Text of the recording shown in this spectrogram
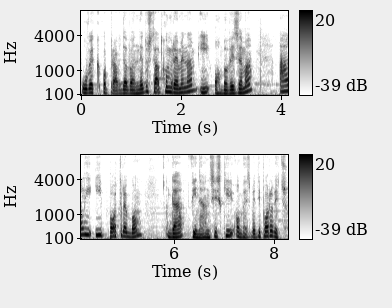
uvek opravdava nedostatkom vremena i obavezama, ali i potrebom da financijski obezbedi porodicu.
